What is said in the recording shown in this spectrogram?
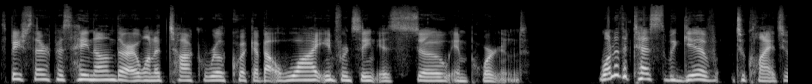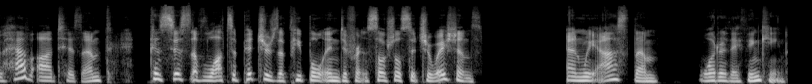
speech therapist, hang on there. I want to talk real quick about why inferencing is so important. One of the tests we give to clients who have autism consists of lots of pictures of people in different social situations. And we ask them, what are they thinking?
